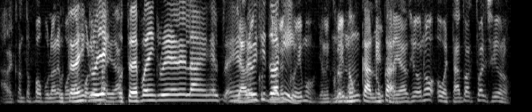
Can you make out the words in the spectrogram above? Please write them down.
A ver cuántos populares ¿Ustedes, incluye, ¿Ustedes pueden incluir en, el, en el plebiscito de aquí? Lo incluimos, ya lo incluimos. Nunca, nunca. ¿Estadía sí o no? ¿O estatus actual sí o no?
